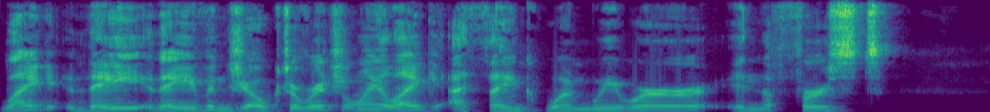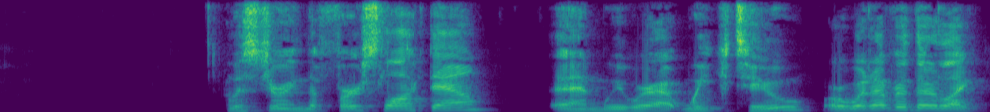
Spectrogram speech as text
like they they even joked originally. Like I think when we were in the first was during the first lockdown and we were at week two or whatever. They're like,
